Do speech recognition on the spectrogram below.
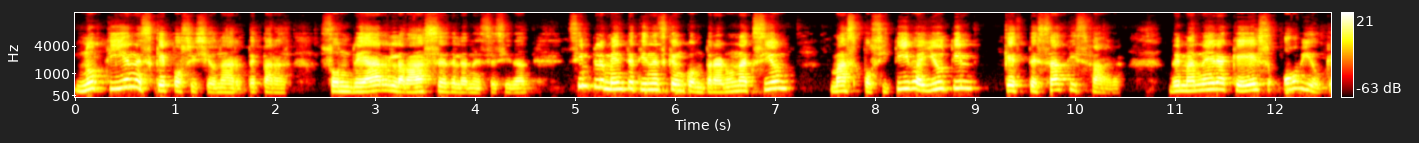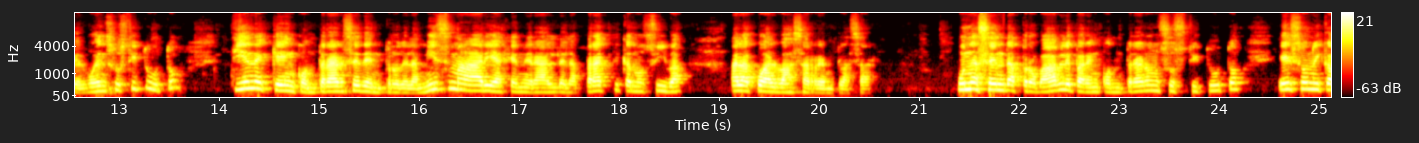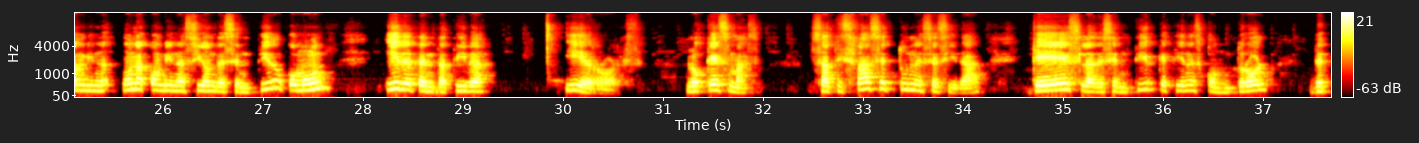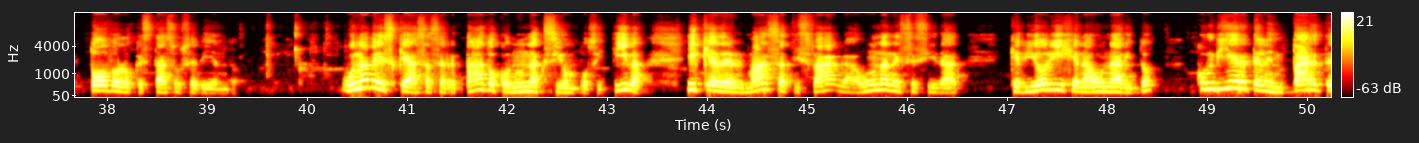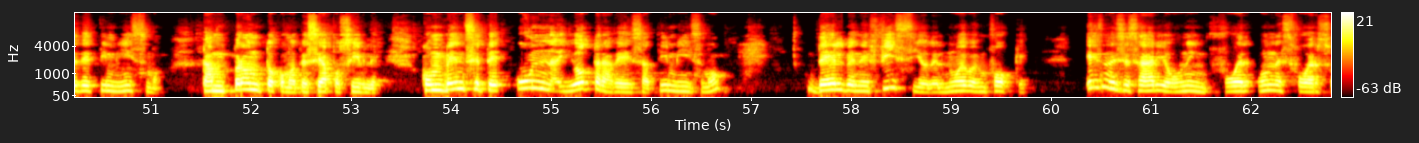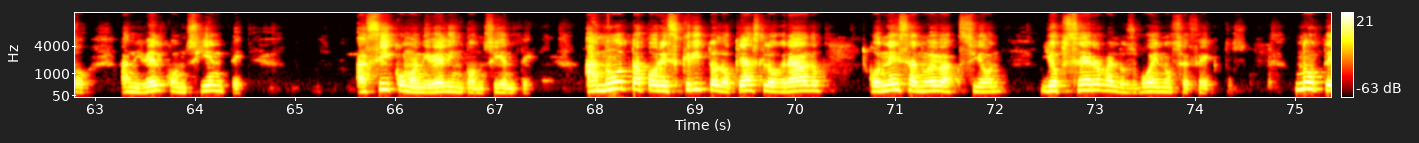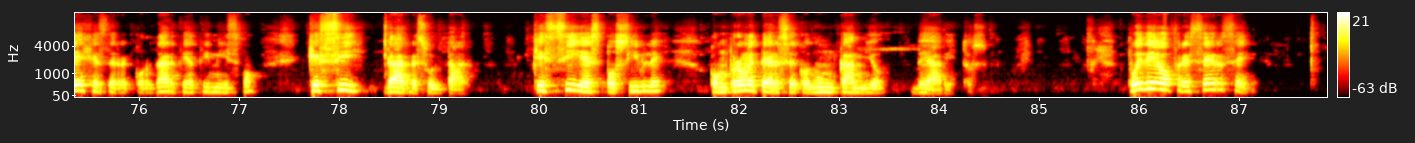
No tienes que posicionarte para sondear la base de la necesidad. Simplemente tienes que encontrar una acción más positiva y útil que te satisfaga. De manera que es obvio que el buen sustituto tiene que encontrarse dentro de la misma área general de la práctica nociva a la cual vas a reemplazar. Una senda probable para encontrar un sustituto es una combinación de sentido común y de tentativa y errores. Lo que es más, satisface tu necesidad, que es la de sentir que tienes control de todo lo que está sucediendo. Una vez que has acertado con una acción positiva y que además satisfaga una necesidad que dio origen a un hábito, conviértela en parte de ti mismo, tan pronto como te sea posible. Convéncete una y otra vez a ti mismo del beneficio del nuevo enfoque es necesario un, esfuerzo a nivel consciente, así como a nivel inconsciente. Anota por escrito lo que has logrado con esa nueva acción y observa los buenos efectos. No dejes de recordarte a ti mismo que sí da resultado, que sí es posible comprometerse con un cambio de hábitos. Puede ofrecerse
